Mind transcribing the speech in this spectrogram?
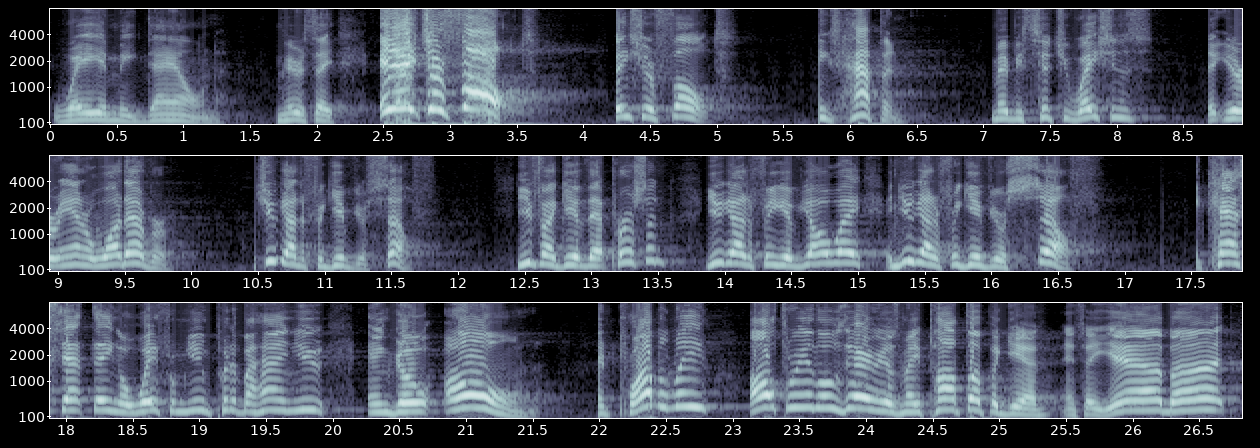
weighing me down. I'm here to say, It ain't your fault! It ain't your fault. Things happen maybe situations that you're in or whatever. But you got to forgive yourself. You forgive that person, you got to forgive Yahweh, and you got to forgive yourself. And cast that thing away from you and put it behind you and go on. And probably all three of those areas may pop up again and say, Yeah, but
